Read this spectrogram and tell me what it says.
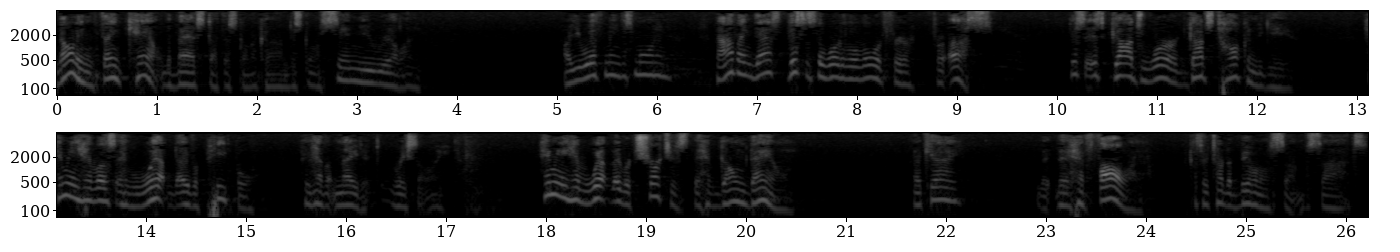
don't even think, count the bad stuff that's going to come. Just going to send you reeling. Are you with me this morning? Now, I think that's this is the word of the Lord for for us. This is God's word. God's talking to you. How many of us have wept over people who haven't made it recently? How many have wept over churches that have gone down? Okay? That, that have fallen because they tried to build on something besides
